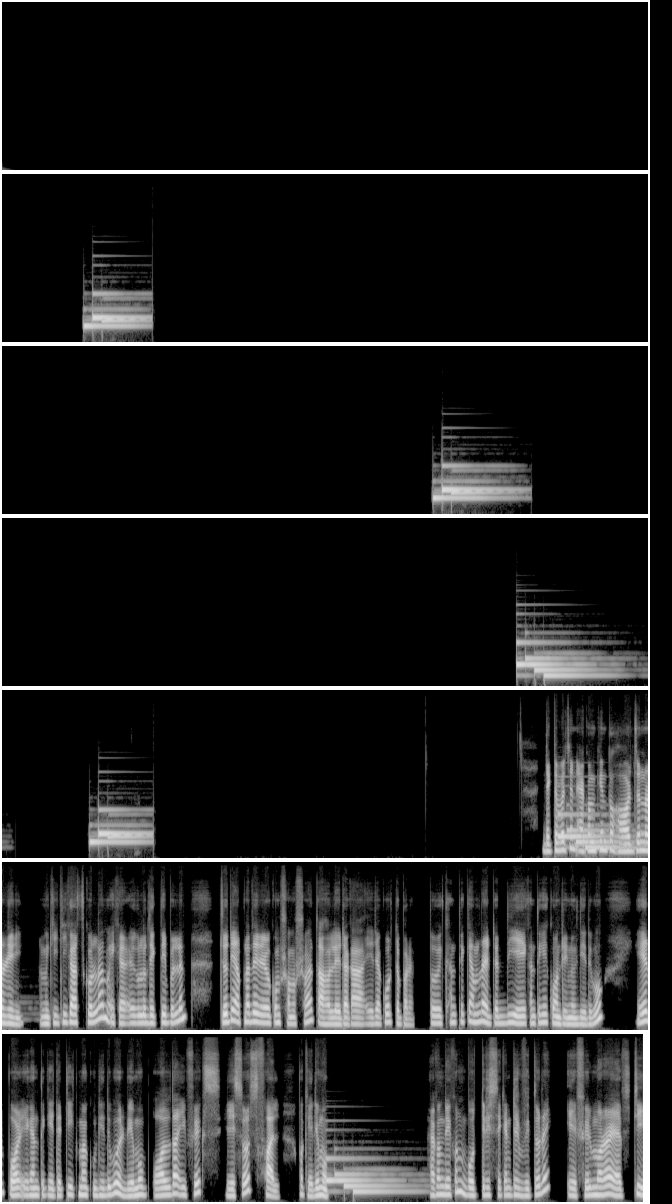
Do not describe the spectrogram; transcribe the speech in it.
দেখতে পাচ্ছেন, এখন কিন্তু হওয়ার জন্য রেডি আমি কি কি কাজ করলাম এগুলো দেখতেই পেলেন যদি আপনাদের এরকম সমস্যা হয়, তাহলে এটা এটা করতে পারেন। তো এখান থেকে আমরা এটা দিয়ে এখান থেকে কন্টিনিউ দিয়ে দেবো এরপর এখান থেকে এটা টিক মার্ক উঠিয়ে দেবো remove all the effects resource file. Okay remove. এখন দেখুন ৩২ সেকেন্ডের ভিতরে এই ফিল্মোরা অ্যাপসটি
